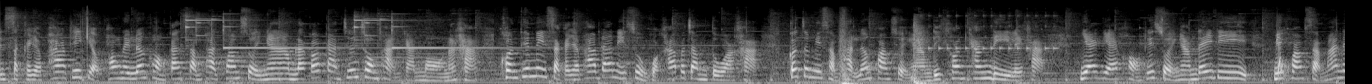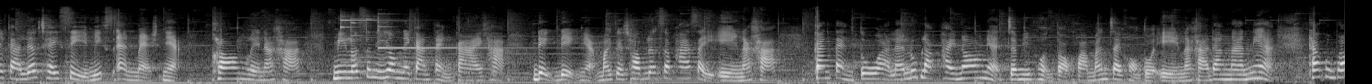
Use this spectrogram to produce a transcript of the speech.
เป็นศักยภาพที่เกี่ยวข้องในเรื่องของการสัมผัสความสวยงาม และก็การชื่นชมผ่านการมองนะคะ คนที่มีศักยภาพด้านนี้สูงกว่าค่าประจำตัวค่ะ ก็จะมีสัมผัสเรื่องความสวยงามที่ค่อนข้างดีเลยค่ะ แยกแยะของที่สวยงามได้ดี มีความสามารถในการเลือกใช้สี mix and match เนี่ยคล่องเลยนะคะ มีรสนิยมในการแต่งกายค่ะ เด็กๆ เนี่ยมักจะชอบเลือกเสื้อผ้าใส่เองนะคะ การแต่งตัวและรูปลักษณ์ภายนอกเนี่ยจะมีผลต่อความมั่นใจของตัวเองนะคะ ดังนั้นเนี่ยถ้าคุณพ่อ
